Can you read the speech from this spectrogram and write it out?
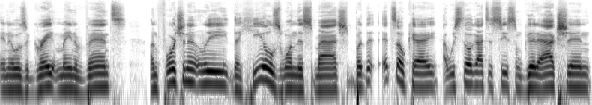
and it was a great main event. Unfortunately, the heels won this match, but it's okay. We still got to see some good action.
